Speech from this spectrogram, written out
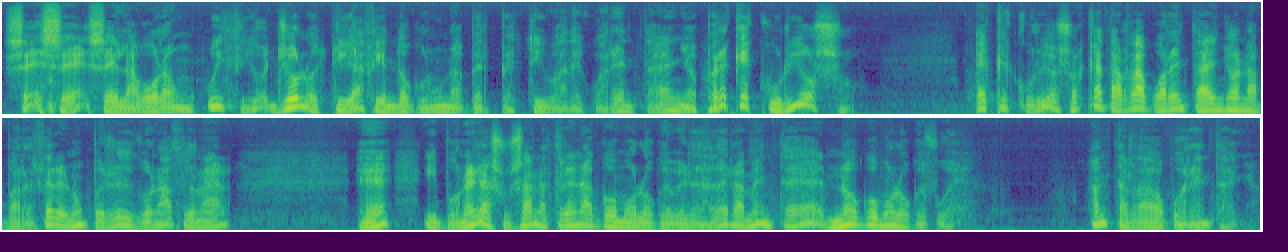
se, se, se, elabora un juicio. Yo lo estoy haciendo con una perspectiva de 40 años, pero es que es curioso. Es que es curioso, es que ha tardado 40 años en aparecer en un periódico nacional ¿eh? y poner a Susana Estrena como lo que verdaderamente es, no como lo que fue. Han tardado 40 años.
